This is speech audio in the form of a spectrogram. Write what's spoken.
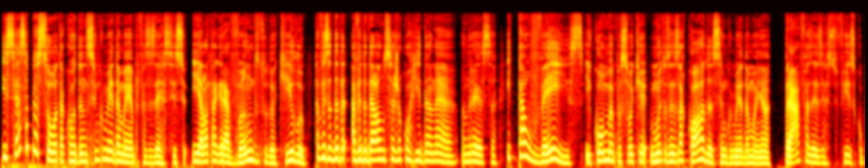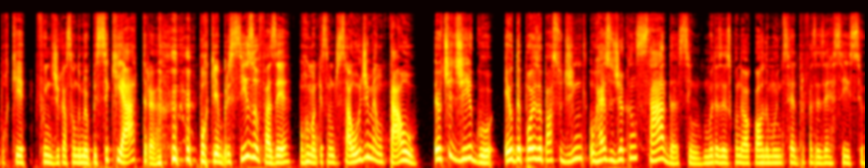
E se essa pessoa tá acordando às 5 e meia da manhã pra fazer exercício e ela tá gravando tudo aquilo, talvez a, vida dela não seja corrida, né, Andressa? E talvez, e como uma pessoa que muitas vezes acorda às 5 e meia da manhã pra fazer exercício físico, porque foi indicação do meu psiquiatra, porque preciso fazer por uma questão de saúde mental, eu te digo, eu depois eu passo o, dia, o resto do dia cansada, assim, muitas vezes quando eu acordo muito cedo pra fazer exercício.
